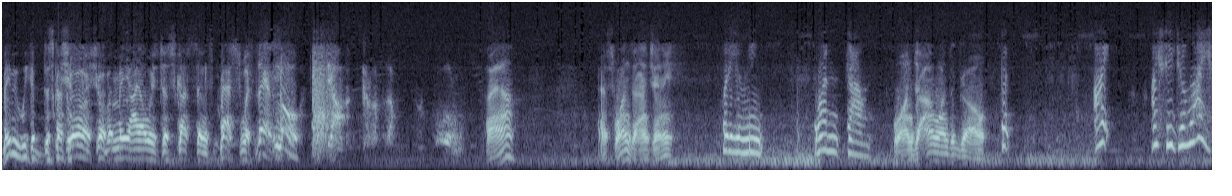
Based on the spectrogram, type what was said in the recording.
Maybe we could discuss... Sure, sure, but me, I always discuss things best with this. No! Well, that's one down, Jenny. What do you mean? One down. One down, one to go. But I I saved your life.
